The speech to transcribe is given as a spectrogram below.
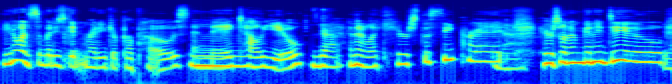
You know, when somebody's getting ready to propose and they Mm. tell you, Yeah. and they're like, here's the secret. Yeah. Here's what I'm to do. Yeah.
